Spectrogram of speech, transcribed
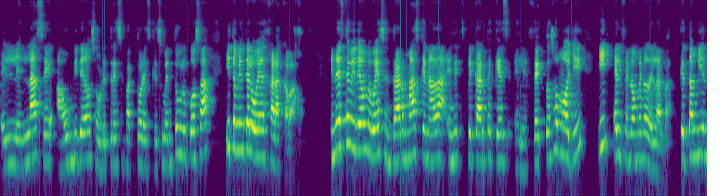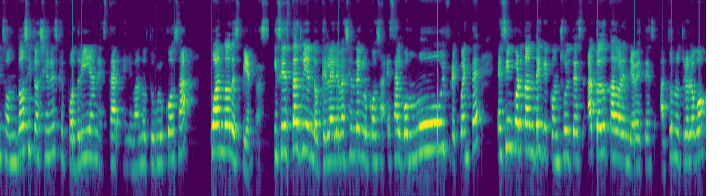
el enlace a un video sobre 13 factores que suben tu glucosa y también te lo voy a dejar acá abajo. En este video me voy a centrar más que nada en explicarte qué es el efecto Somoji y el fenómeno del alba, que también son dos situaciones que podrían estar elevando tu glucosa cuando despiertas. Y si estás viendo que la elevación de glucosa es algo muy frecuente, es importante que consultes a tu educador en diabetes, a tu nutriólogo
